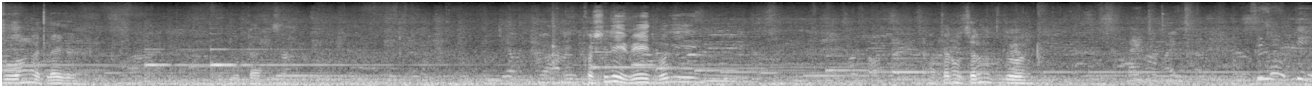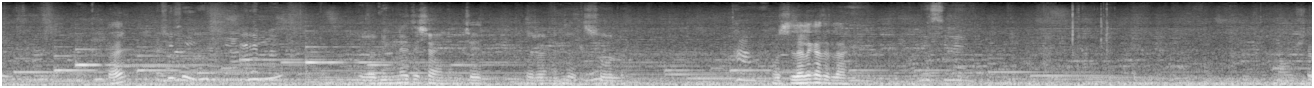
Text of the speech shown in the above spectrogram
सुरुवात घातला इकडे. आणि कसली हेवी आहेत बघी आता उचल मग तू दोन. काय? रनिंग नाही ते शायनिंगचे रनिंग सोल. उचलेलं का तुला नऊशे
